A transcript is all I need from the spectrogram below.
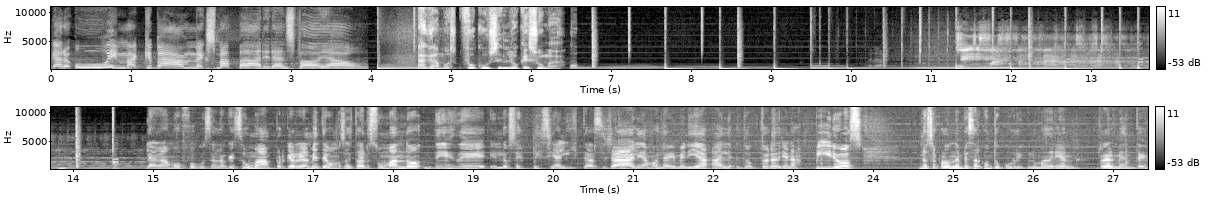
get a ooh, makes my body dance for you. Hagamos focus en lo que suma. Le hagamos focus en lo que suma, porque realmente vamos a estar sumando desde los especialistas. Ya le damos la bienvenida al doctor Adrián Aspiros. No sé por dónde empezar con tu currículum, Adrián, realmente.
